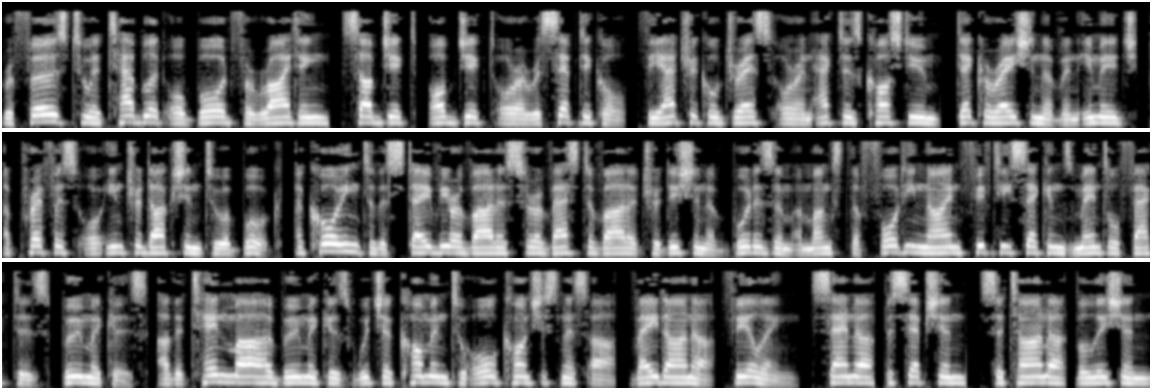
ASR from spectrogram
refers to a tablet or board for writing, subject, object or a receptacle, theatrical dress or an actor's costume, decoration of an image, a preface or introduction to a book. According to the Sthaviravada Sarvastivada tradition of Buddhism amongst the 49 50-seconds mental factors bhumikas are the ten mahabhumikas which are common to all consciousness are, vedana feeling, sanna perception, cetana volition,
